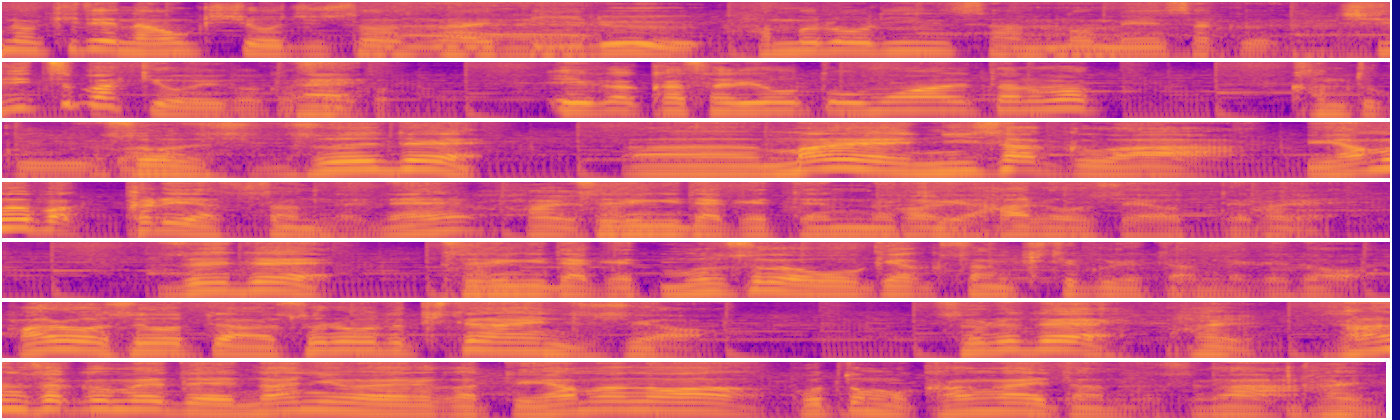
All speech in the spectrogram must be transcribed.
の木で直木賞を受賞されている羽室凛さんの名作「ちりつばき」を映画化された、映画化されようと思われたのは監督がそうです。それであー前2作は山ばっかりやってたんだよね、はいはい。剣岳天の木、はい。春を背負ってて、はい。それで剣岳ものすごいお客さん来てくれたんだけど春を背負ってはそれほど来てないんですよそれではい。3作目で何をやるかって山のことも考えたんですが、はい。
